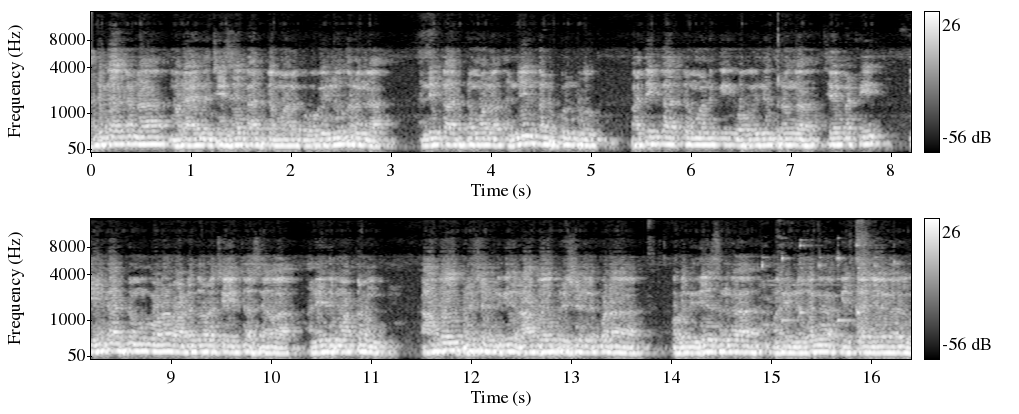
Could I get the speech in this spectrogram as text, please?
అది కాకుండా మరి ఆయన చేసే కార్యక్రమాలకు ఒక వినూతనంగా అన్ని కార్యక్రమాలు అన్నీ కలుపుకుంటూ ప్రతి కార్యక్రమానికి ఒక వినూతనంగా చేపట్టి ఈ కార్యక్రమం కూడా వాటి ద్వారా చేయించా సేవ అనేది మాత్రం కాబోయే ప్రెసిడెంట్కి రాబోయే ప్రెసిడెంట్ కూడా ఒక నిర్దేశంగా మరి నిజంగా కీర్తాంజలి గారు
